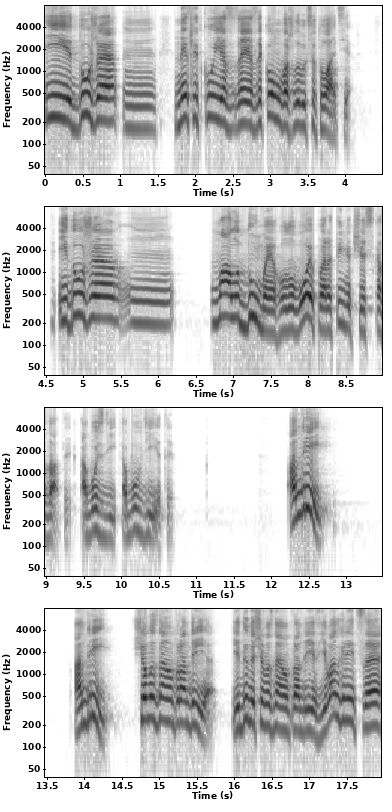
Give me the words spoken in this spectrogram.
І дуже м, не слідкує за язиком у важливих ситуаціях. І дуже м, мало думає головою перед тим, як щось сказати, або, зді, або вдіяти. Андрій. Андрій. Що ми знаємо про Андрія? Єдине, що ми знаємо про Андрія з Євангелії, це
